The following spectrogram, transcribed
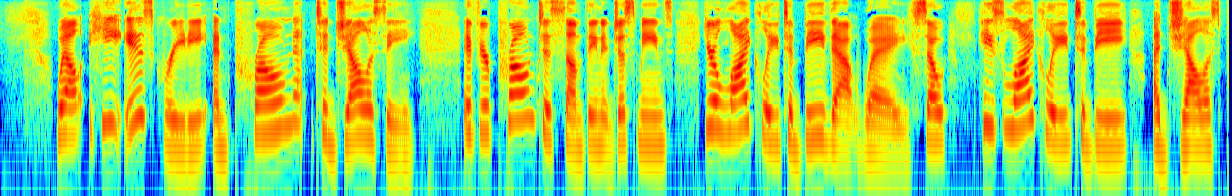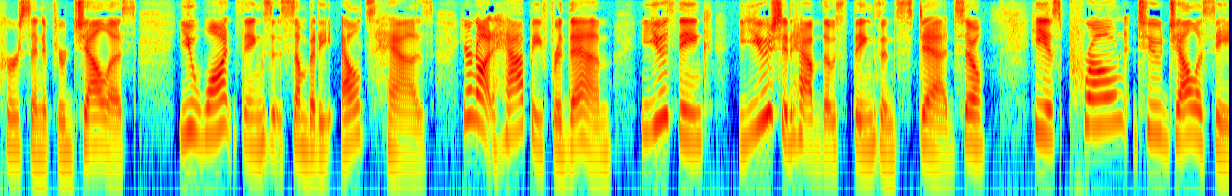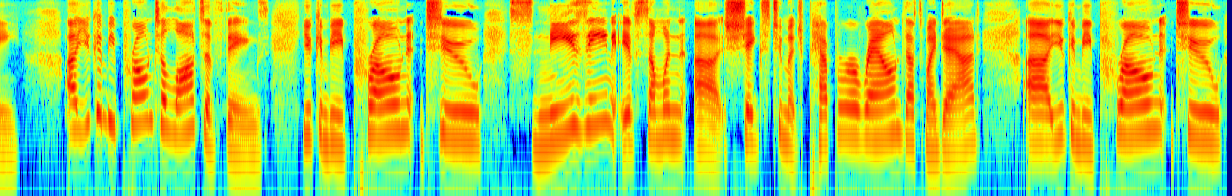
Well, he is greedy and prone to jealousy. If you're prone to something, it just means you're likely to be that way. So he's likely to be a jealous person. If you're jealous, you want things that somebody else has. You're not happy for them. You think you should have those things instead. So he is prone to jealousy. Uh, you can be prone to lots of things. You can be prone to sneezing if someone uh, shakes too much pepper around. That's my dad. Uh, you can be prone to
